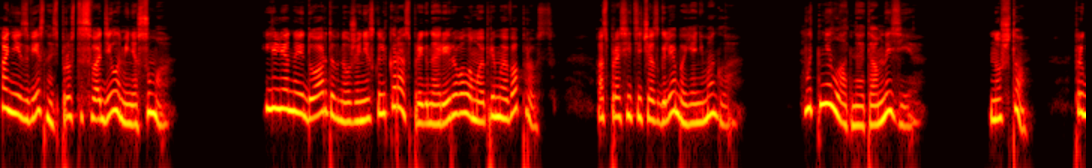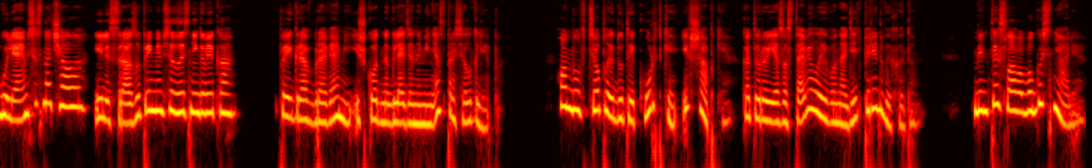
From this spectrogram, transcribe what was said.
А неизвестность просто сводила меня с ума. Елена Эдуардовна уже несколько раз проигнорировала мой прямой вопрос. А спросить сейчас Глеба я не могла. Вот неладна эта амнезия. Ну что, прогуляемся сначала или сразу примемся за снеговика? Поиграв бровями и шкодно глядя на меня, спросил Глеб. Он был в теплой дутой куртке и в шапке, которую я заставила его надеть перед выходом. Бинты, слава богу, сняли,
